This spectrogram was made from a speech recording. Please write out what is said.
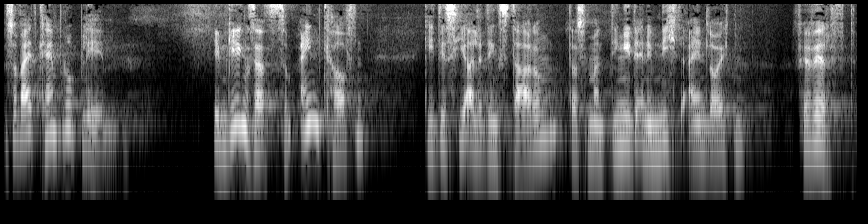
Soweit kein Problem. Im Gegensatz zum Einkaufen geht es hier allerdings darum, dass man Dinge, die einem nicht einleuchten, verwirft.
